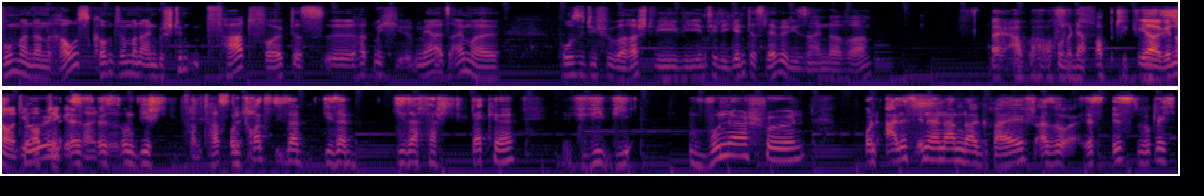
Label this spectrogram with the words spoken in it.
wo man dann rauskommt, wenn man einen bestimmten Pfad folgt, das äh, hat mich mehr als einmal positiv überrascht, wie, wie intelligent das Leveldesign da war. Äh, Aber auch von Und- der Optik. Ja, genau, die Optik ist halt, Ist äh, und, wie, Fantastisch. und trotz dieser, dieser, dieser Verstecke, wie, wie wunderschön und alles ineinander greift. Also es ist wirklich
